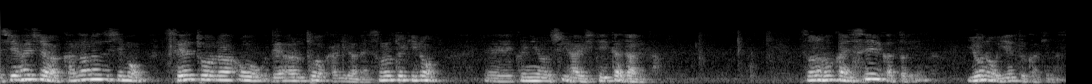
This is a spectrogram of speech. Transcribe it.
で支配者は必ずしも正当な王であるとは限らない。その時の、え、国を支配していた誰か。その他に聖歌という世の家と書きます。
